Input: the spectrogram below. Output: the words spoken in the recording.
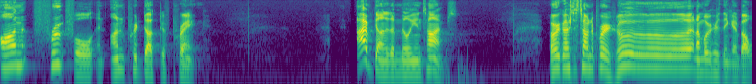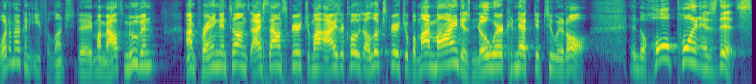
unfruitful and unproductive praying. I've done it a million times. All right, guys, it's time to pray. And I'm over here thinking about what am I going to eat for lunch today? My mouth's moving. I'm praying in tongues. I sound spiritual. My eyes are closed. I look spiritual, but my mind is nowhere connected to it at all. And the whole point is this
